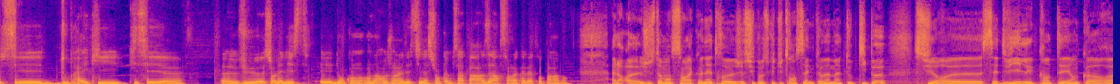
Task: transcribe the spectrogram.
c'est Dubaï qui, qui s'est euh, vu euh, sur la liste. Et donc on, a rejoint la destination comme ça par hasard, sans la connaître auparavant. Alors euh, justement, sans la connaître, je suppose que tu te renseignes quand même un tout petit peu sur cette ville. Quand tu es encore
